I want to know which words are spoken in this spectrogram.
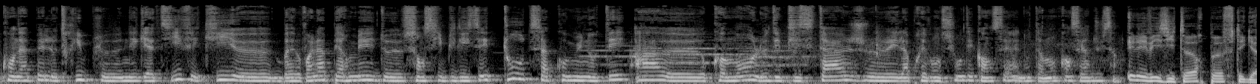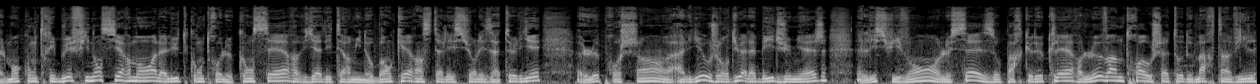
qu'on appelle le triple négatif et qui euh, ben, voilà permet de sensibiliser toute sa communauté à euh, comment le dépistage et la prévention des cancers et notamment cancer du sein. Et les visiteurs peuvent également contribuer financièrement à la lutte contre le cancer via des terminaux bancaires installés sur les ateliers. Le prochain a lieu aujourd'hui à l'abbaye de Jumièges, les suivants le 16 au parc de Claire, le 23 au château de Martinville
